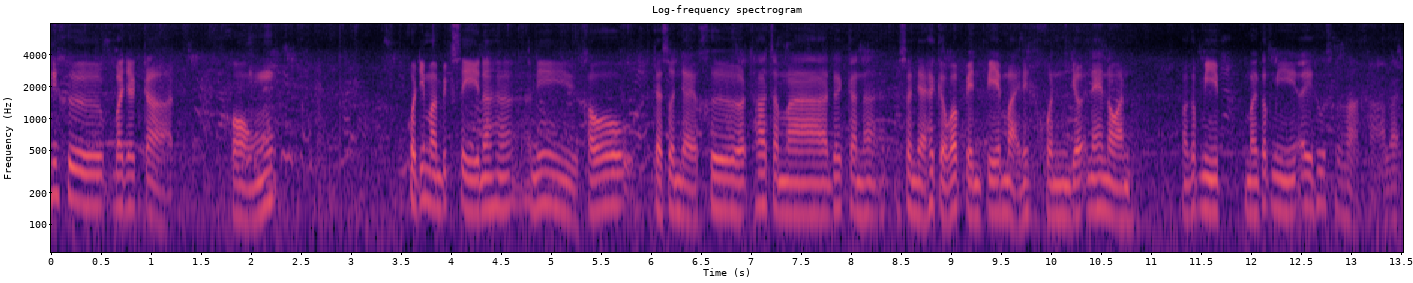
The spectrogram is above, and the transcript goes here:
นี่คือบรรยากาศของคนที่มาบิ๊กซีนะฮะ อันนี้เขาแต่ส่วนใหญ่คือถ้าจะมาด้วยกันนะส่วนใหญ่ถ้าเกิดว่าเป็นปีใหม่นี่คนเยอะแน่นอน มันก็มีมันก็มีไอ้ทุกสาขาแล้ว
